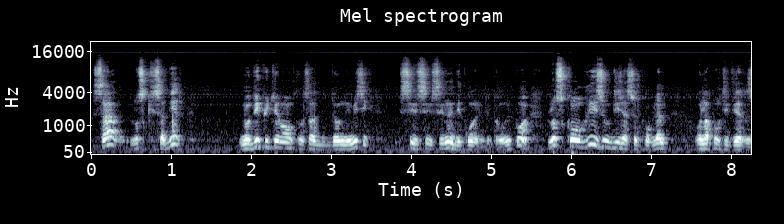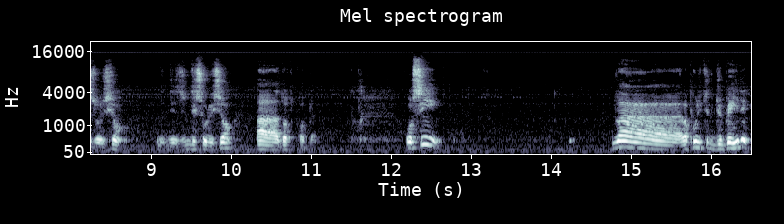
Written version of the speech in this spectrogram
ça, lorsque c'est-à-dire, nos députés rentrent ça dans l'hémicycle, c'est l'un des, points- premiers points. Lorsqu'on résout déjà ce problème, on apporte des résolutions, des solutions d'autres problèmes. Aussi, la, la politique du Beylik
